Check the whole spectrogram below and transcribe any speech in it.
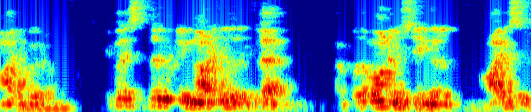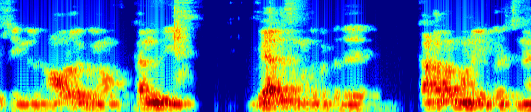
மாறி போயிடும் இப்போ சித்தர்களுடைய நாடுகளுக்குல அற்புதமான விஷயங்கள் ஆயுசு விஷயங்கள் ஆரோக்கியம் கல்வி வேலை சம்பந்தப்பட்டது கணவன் மனைவி பிரச்சனை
